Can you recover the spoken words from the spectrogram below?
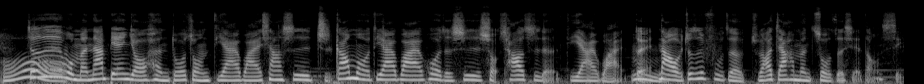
哦，就是我们那边有很多种 DIY，像是纸高模 DIY 或者是手抄纸的 DIY，对，那我就是负责主要教他们做这些东西。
